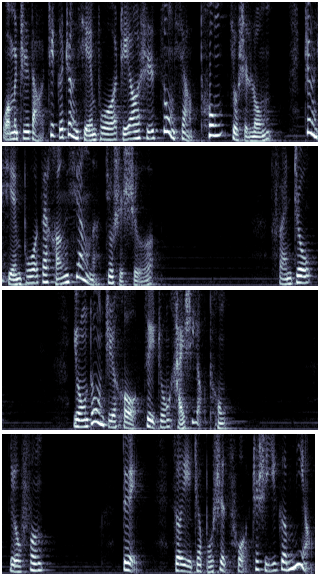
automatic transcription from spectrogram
我们知道这个正弦波只要是纵向通就是龙，正弦波在横向呢就是蛇。泛舟，涌动之后最终还是要通。刘峰。对，所以这不是错，这是一个妙。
